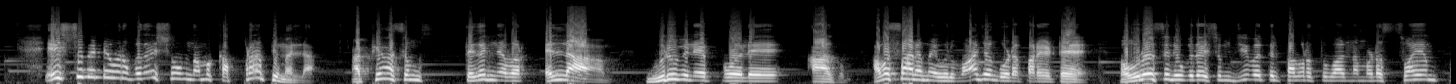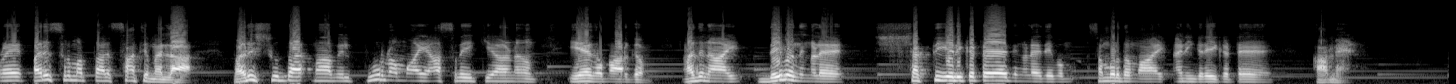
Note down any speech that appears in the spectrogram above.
യേശുവിന്റെ ഒരു ഉപദേശവും നമുക്ക് അപ്രാപ്യമല്ല. അഭ്യാസം തികഞ്ഞവർ എല്ലാം ഗുരുവിനെ പോലെ ആകും. അവസാനമായി ഒരു വാചകം കൂടെ പറയട്ടെ. പൗലോസിന്റെ ഉപദേശം ജീവിതത്തിൽ പകർത്തുവാൻ നമ്മുടെ സ്വയം പരിശ്രമത്താൽ സാധ്യമല്ല. പരിശുദ്ധാത്മാവിൽ പൂർണമായി ആശ്രയിക്കുകയാണ് ഏകമാർഗം. അതിനായി ദൈവം നിങ്ങളെ ശക്തീകരിക്കട്ടെ. നിങ്ങളെ ദൈവം സമൃദ്ധമായി അനുഗ്രഹിക്കട്ടെ. ആമേൻ.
